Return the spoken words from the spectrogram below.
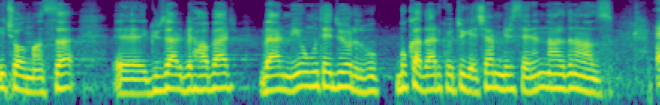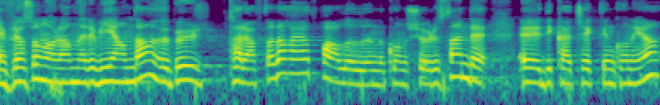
hiç olmazsa e, güzel bir haber vermeyi umut ediyoruz. Bu, bu kadar kötü geçen bir senenin ardından az. Enflasyon oranları bir yandan öbür tarafta da hayat pahalılığını konuşuyoruz. Sen de e, dikkat çektin konuya.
